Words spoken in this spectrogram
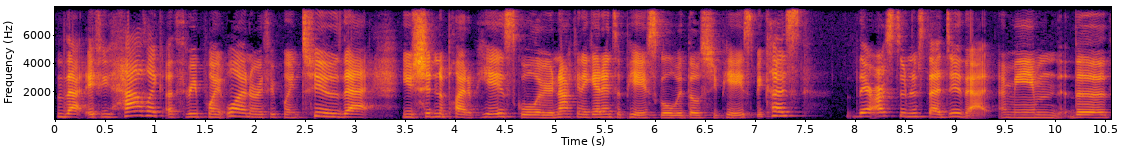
that if you have like a 3.1 or a 3.2 that you shouldn't apply to PA school or you're not going to get into PA school with those GPAs because there are students that do that. I mean, the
